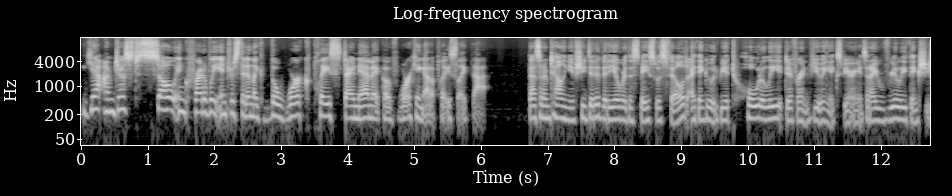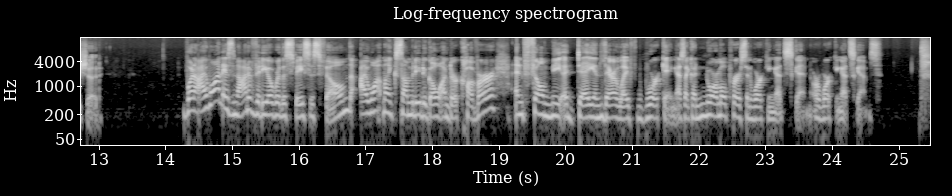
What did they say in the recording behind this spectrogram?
Yeah, I'm just so incredibly interested in like the workplace dynamic of working at a place like that. That's what I'm telling you. If she did a video where the space was filled, I think it would be a totally different viewing experience. And I really think she should. What I want is not a video where the space is filmed. I want like somebody to go undercover and film me a day in their life working as like a normal person working at SKKN or working at Skims.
